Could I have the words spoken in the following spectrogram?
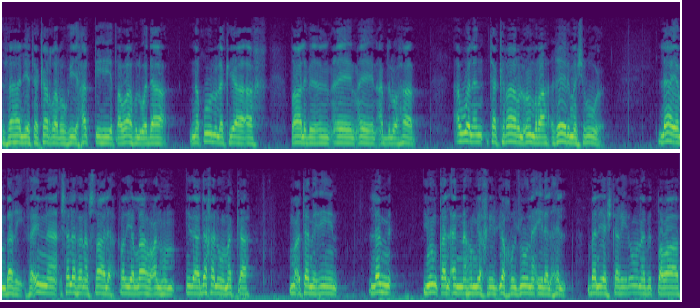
فهل يتكرر في حقه طواف الوداع؟ نقول لك يا أخ طالب العلم عين عين عبد الوهاب أولا تكرار العمرة غير مشروع. لا ينبغي فإن سلفنا الصالح رضي الله عنهم إذا دخلوا مكة معتمرين لم ينقل أنهم يخرجون إلى الحل بل يشتغلون بالطواف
